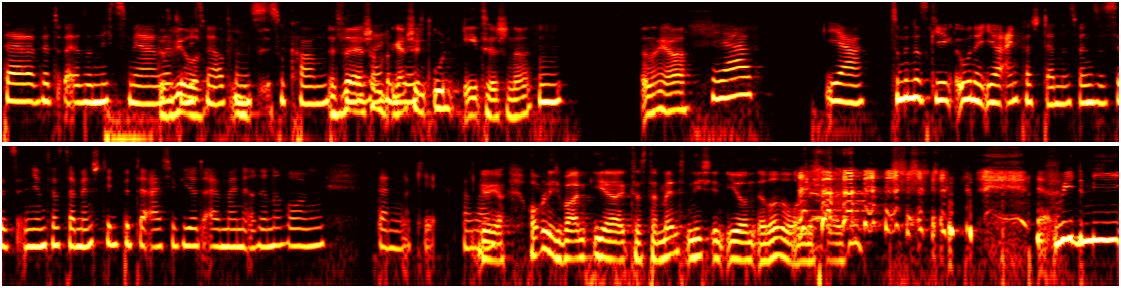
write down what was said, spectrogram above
da wird also nichts mehr, Das wäre- nichts mehr auf uns zukommen. Das wäre ja schon ganz schön unethisch, ne? Mhm. Naja, Ja, ja. Zumindest gegen, ohne ihr Einverständnis. Wenn es jetzt in ihrem Testament steht, bitte archiviert all meine Erinnerungen, dann okay. Aber ja, ja. Hoffentlich war ihr Testament nicht in ihren Erinnerungen gespeichert. Ja, read me,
